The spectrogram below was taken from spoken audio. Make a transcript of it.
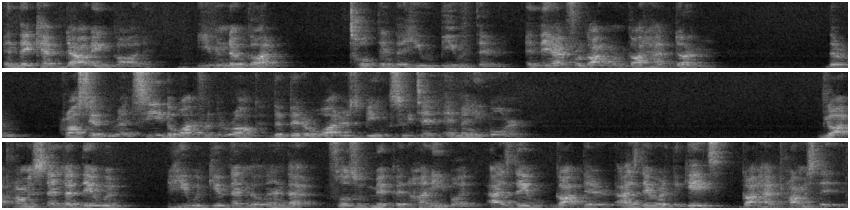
And they kept doubting God, even though God told them that he would be with them, and they had forgotten what God had done. The crossing of the Red Sea, the water from the rock, the bitter waters being sweetened, and many more. God promised them that they would he would give them the land that flows with milk and honey, but as they got there, as they were in the gates, God had promised it,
